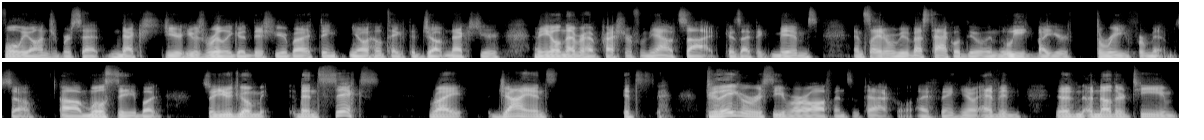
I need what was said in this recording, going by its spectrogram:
fully 100% next year. He was really good this year, but I think, you know, he'll take the jump next year. I mean, he'll never have pressure from the outside because I think Mims and Slater will be the best tackle duo in the league by year three for Mims. So um, we'll see. But so you'd go then six, right? Giants, it's do they go receive our offensive tackle? I think, you know, Evan, another team.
